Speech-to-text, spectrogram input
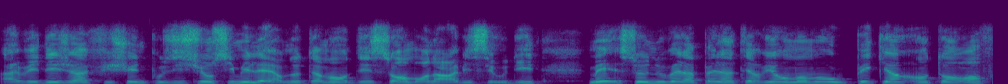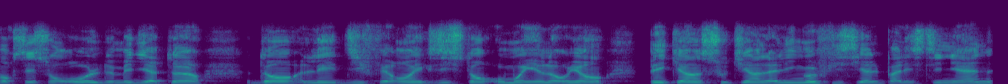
avait déjà affiché une position similaire, notamment en décembre en Arabie saoudite, mais ce nouvel appel intervient au moment où Pékin entend renforcer son rôle de médiateur dans les différents existants au Moyen-Orient. Pékin soutient la ligne officielle palestinienne,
